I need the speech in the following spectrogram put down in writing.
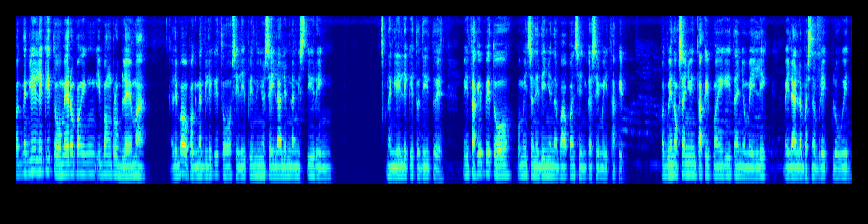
pag naglilik ito, meron pang ibang problema. Halimbawa, pag naglik ito, silipin niyo sa ilalim ng steering, naglilik ito dito eh. May takip ito, kung minsan hindi nyo napapansin kasi may takip. Pag binuksan nyo yung takip, makikita nyo may leak, may lalabas na brake fluid.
